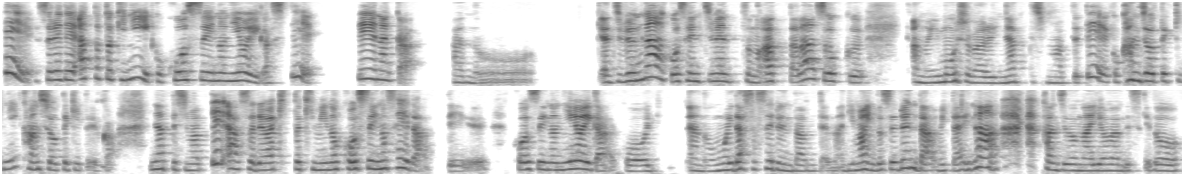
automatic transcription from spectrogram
てそれで会った時にこう香水の匂いがしてでなんかあのー自分がこうセンチメントのあったらすごくあのイモーショナルになってしまっててこう感情的に感傷的というかになってしまってあそれはきっと君の香水のせいだっていう香水の匂いがこうあの思い出させるんだみたいなリマインドするんだみたいな感じの内容なんですけど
